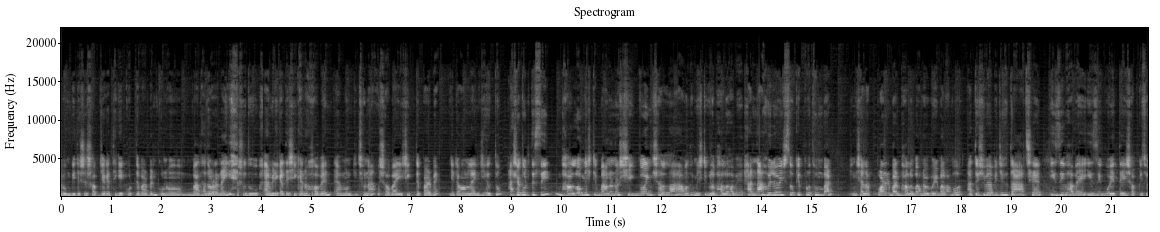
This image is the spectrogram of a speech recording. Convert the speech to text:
এবং বিদেশে সব জায়গা থেকে করতে পারবেন, কোনো বাধা ধরা নাই। শুধু আমেরিকাতে শেখানো হবে এমন কিছু না, সবাই শিখতে পারবে, এটা অনলাইন যেহেতু। আশা করতেছি ভালো মিষ্টি বানানো শিখব ইনশাল্লাহ, আমাদের মিষ্টিগুলো ভালো হবে। আর না হলেও ইটস ওকে প্রথমবার ইনশাল্লাহ পরের বার ভালো বানাবোই বানাবো। আর তুষি ভাবি যেহেতু আছে ইজি ভাবে ইজি ওয়েতেই সবকিছু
